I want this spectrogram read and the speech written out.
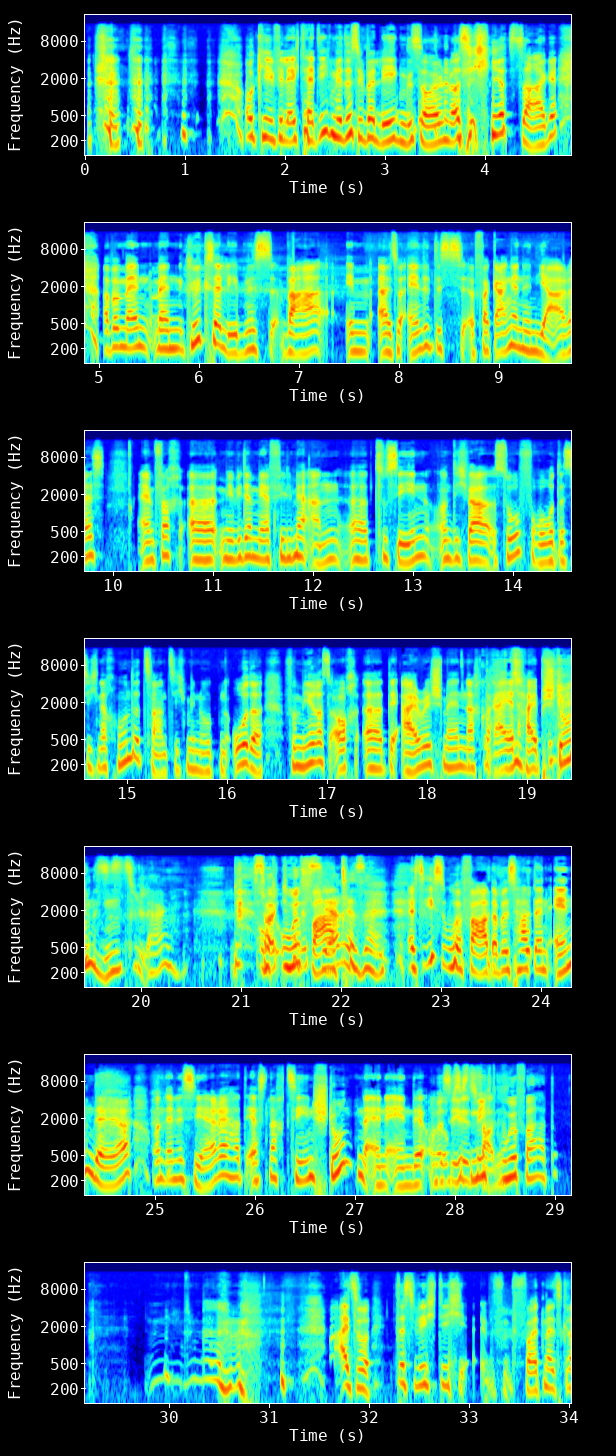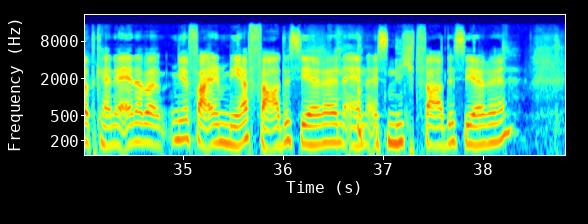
Okay, vielleicht hätte ich mir das überlegen sollen, was ich hier sage. Aber mein, mein Glückserlebnis war im, also Ende des vergangenen Jahres einfach äh, mir wieder mehr Filme anzusehen. Äh, und ich war so froh, dass ich nach 120 Minuten oder von mir aus auch äh, The Irishman nach oh dreieinhalb Stunden. Das ist zu lang. Das und Urfahrt. Es ist Urfahrt, aber es hat ein Ende, ja. Und eine Serie hat erst nach zehn Stunden ein Ende. Und aber sie ist nicht Urfahrt. Also, das wichtig, fällt mir jetzt gerade keine ein, aber mir fallen mehr Fadeserien ein als nicht Fadeserien.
